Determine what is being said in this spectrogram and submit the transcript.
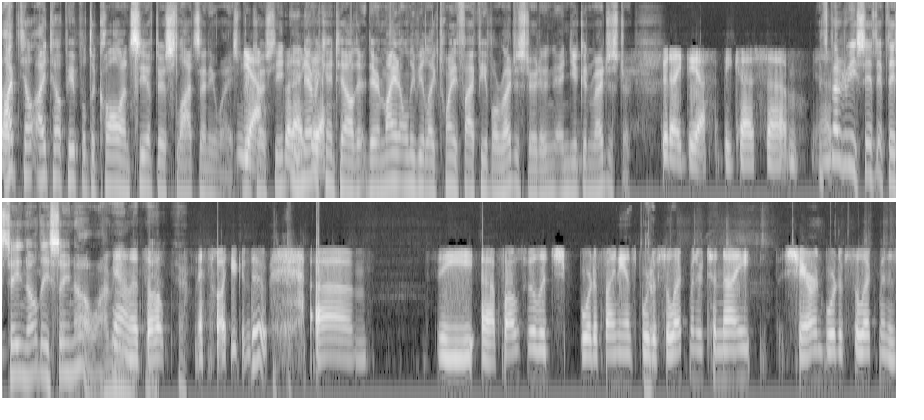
I tell I tell people to call and see if there's slots anyways Yeah, because you, you good never idea. can tell. There, there might only be like 25 people registered, and, and you can register. good idea because um, It's better to be safe. If they say no, they say no. I mean, yeah, that's all. yeah. That's all you can do. Um, the uh, Falls Village Board of Finance, Board of Selectmen are tonight. Sharon Board of Selectmen is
